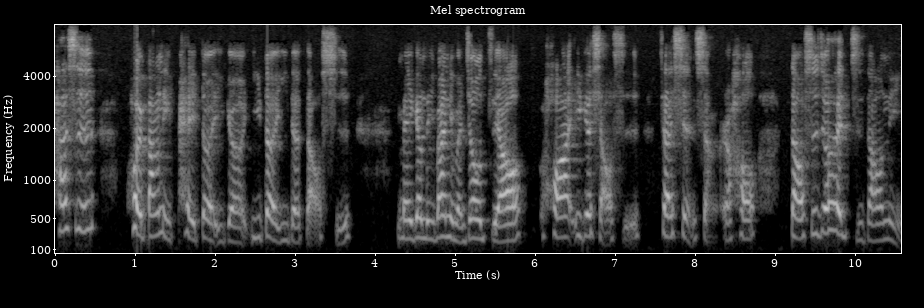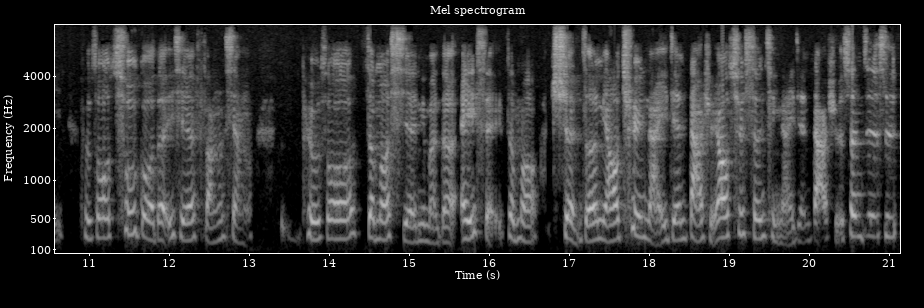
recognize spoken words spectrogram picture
它是会帮你配对一个一对一的导师，每个礼拜你们就只要花一个小时在线上，然后导师就会指导你，比如说出国的一些方向，比如说怎么写你们的 essay，怎么选择你要去哪一间大学，要去申请哪一间大学，甚至是。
